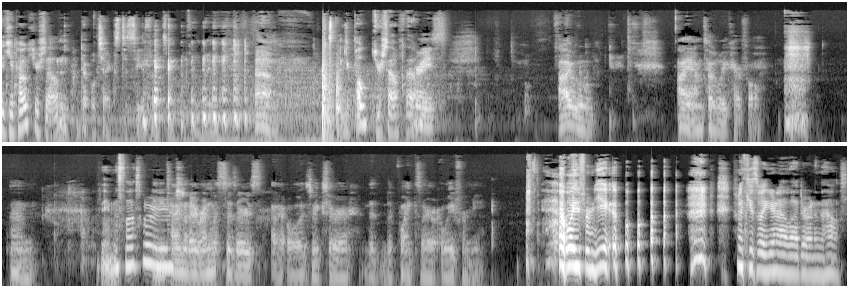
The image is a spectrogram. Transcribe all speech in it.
But you poke yourself. Double checks to see if that's. um, You poked yourself, though. Grace, I will. I am totally careful. And Famous last words. anytime that I run with scissors, I always make sure that the points are away from me. Away from you. because, well, you're not allowed to run in the house.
